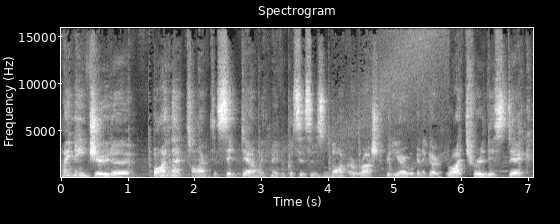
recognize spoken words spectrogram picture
I need you to find that time to sit down with me because this is not a rushed video. We're going to go right through this deck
